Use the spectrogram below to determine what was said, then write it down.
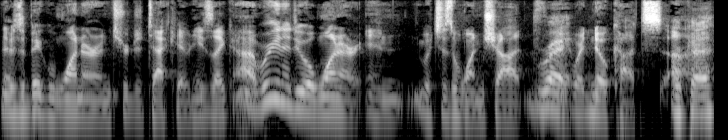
there's a big oneer in True Detective, and he's like, oh, "We're going to do a oneer in which is a one shot, Right. With no cuts, Uh, Okay.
